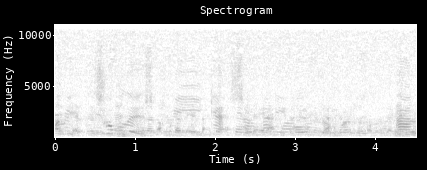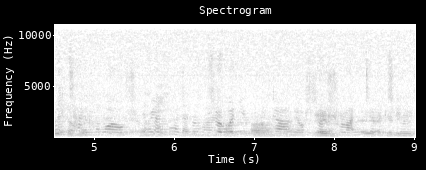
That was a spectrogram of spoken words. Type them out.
I mean, the trouble is, we get so many of and they take a while to read. So when you put down your social activities,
